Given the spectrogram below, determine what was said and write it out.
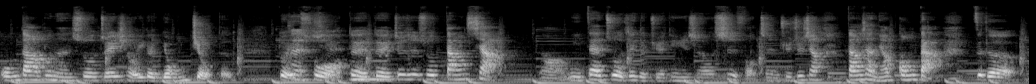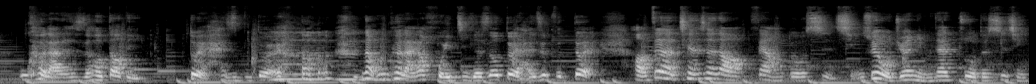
我们当然不能说追求一个永久的对错，对对，就是说当下。哦，你在做这个决定的时候是否正确？就像当下你要攻打这个乌克兰的时候，到底对还是不对？那乌克兰要回击的时候，对还是不对？好，这个牵涉到非常多事情，所以我觉得你们在做的事情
